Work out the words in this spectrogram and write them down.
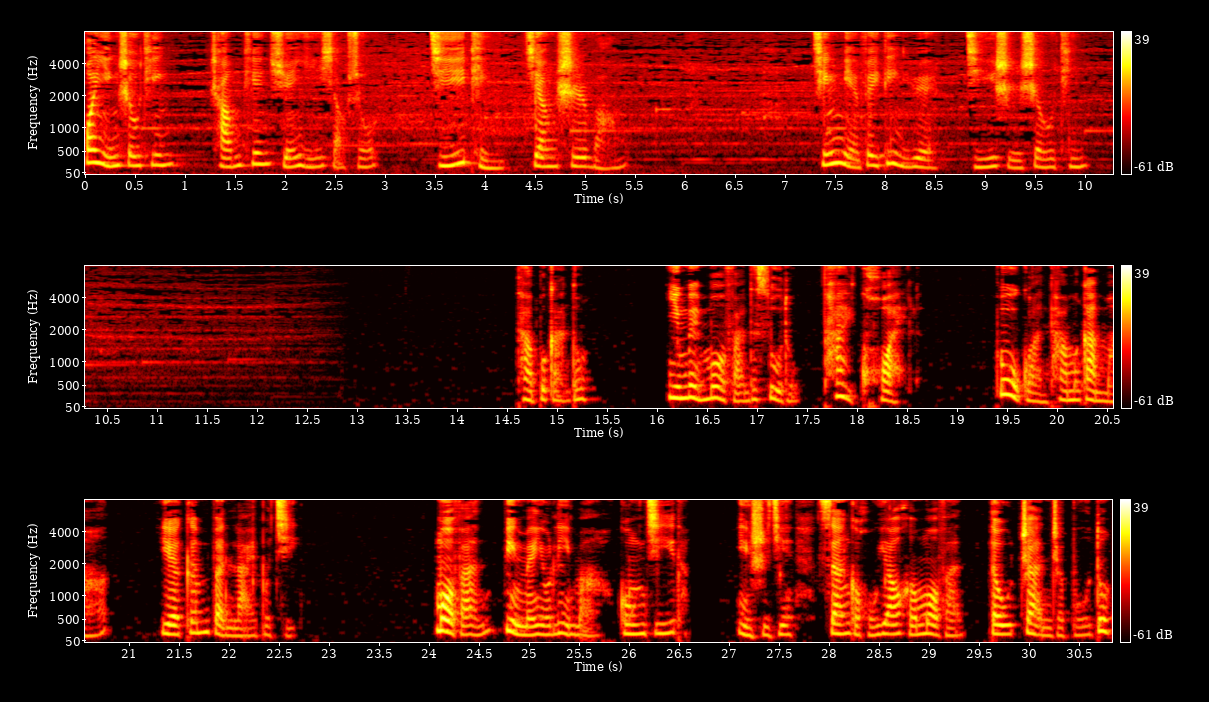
欢迎收听长篇悬疑小说《极品僵尸王》，请免费订阅，及时收听。他不敢动，因为莫凡的速度太快了，不管他们干嘛，也根本来不及。莫凡并没有立马攻击他，一时间，三个狐妖和莫凡。都站着不动。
